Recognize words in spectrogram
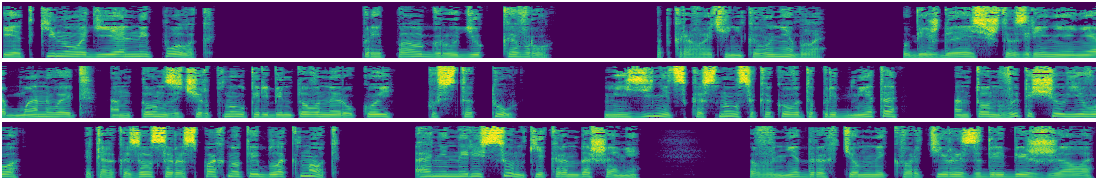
и откинул одеяльный полог. Припал грудью к ковру. Под кроватью никого не было. Убеждаясь, что зрение не обманывает, Антон зачерпнул перебинтованной рукой пустоту. Мизинец коснулся какого-то предмета, Антон вытащил его. Это оказался распахнутый блокнот. Анины рисунки карандашами. В недрах темной квартиры задребезжало.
